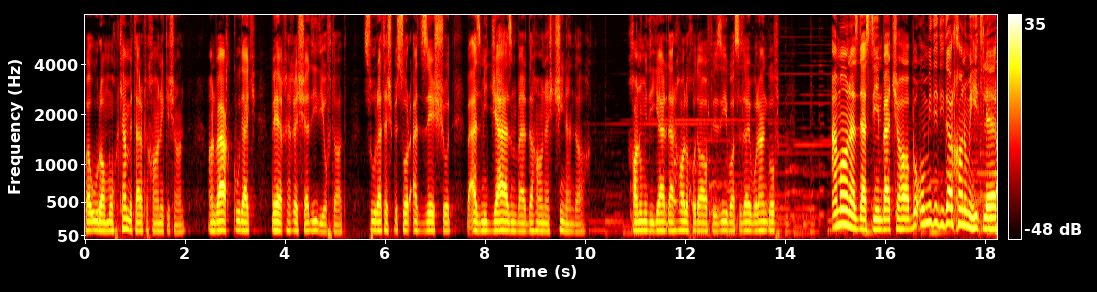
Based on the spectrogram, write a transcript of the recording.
و او را محکم به طرف خانه کشاند. آن وقت کودک به حقیق شدیدی افتاد. صورتش به سرعت زشت شد و ازمی جزم بر دهانش چین انداخت. خانم دیگر در حال خداحافظی با صدای بلند گفت امان از دست این بچه ها به امید دیدار خانم هیتلر.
